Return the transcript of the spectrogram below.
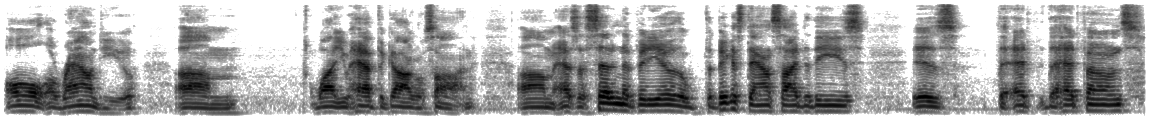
all around you um, while you have the goggles on. Um, as I said in the video, the, the biggest downside to these is the, ed, the headphones,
